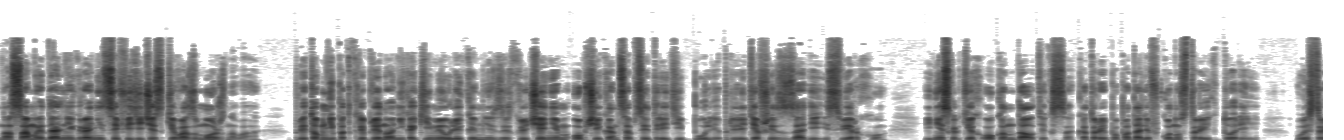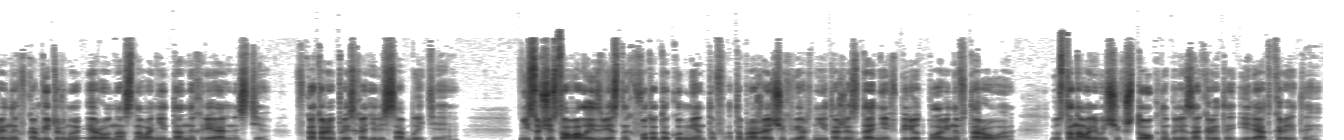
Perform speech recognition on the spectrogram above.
на самой дальней границе физически возможного. Притом не подкреплено никакими уликами, за исключением общей концепции третьей пули, прилетевшей сзади и сверху, и нескольких окон Далтикса, которые попадали в конус траекторий, выстроенных в компьютерную эру на основании данных реальности, в которой происходили события. Не существовало известных фотодокументов, отображающих верхние этажи здания в период половины второго и устанавливающих, что окна были закрыты или открыты.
